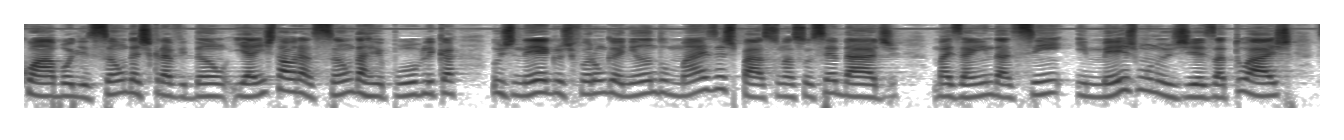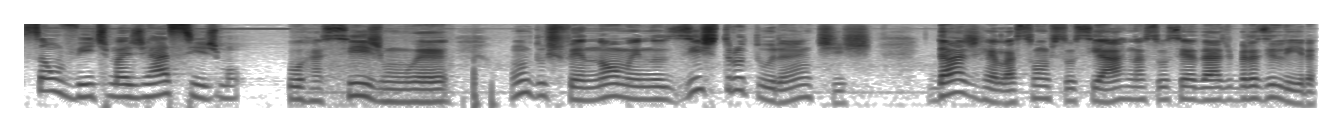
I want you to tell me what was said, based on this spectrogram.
Com a abolição da escravidão e a instauração da República, os negros foram ganhando mais espaço na sociedade, mas ainda assim, e mesmo nos dias atuais, são vítimas de racismo. O racismo é um dos fenômenos estruturantes das relações sociais na sociedade brasileira.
